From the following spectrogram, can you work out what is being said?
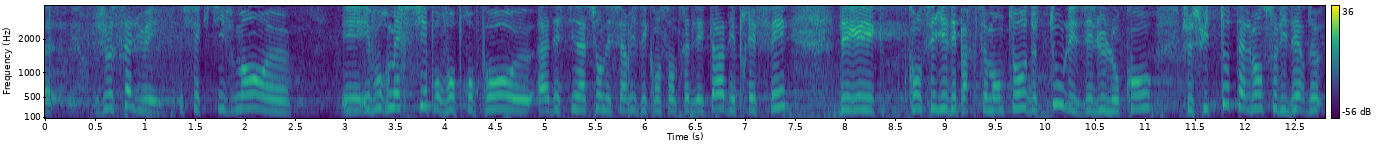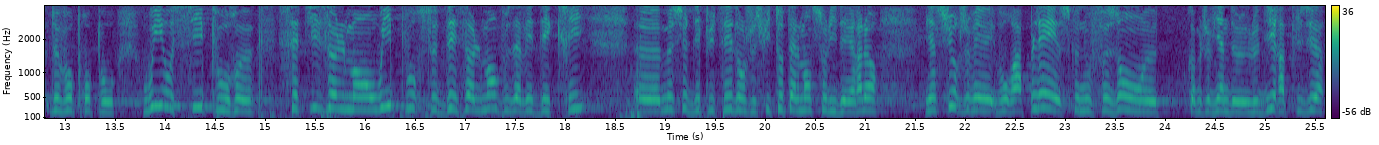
Euh, je veux saluer effectivement euh, et, vous remercier pour vos propos euh, à destination des services déconcentrés de l'État, des préfets, des conseillers départementaux, de tous les élus locaux. Je suis totalement solidaire de, vos propos. Oui aussi pour euh, cet isolement, oui pour ce désolement que vous avez décrit, euh, monsieur le député, dont je suis totalement solidaire. Alors, bien sûr, je vais vous rappeler ce que nous faisons. Comme je viens de le dire à plusieurs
